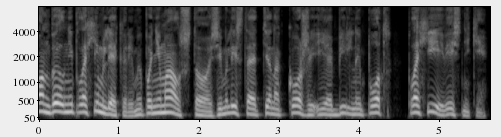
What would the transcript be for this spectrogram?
Он был неплохим лекарем и понимал, что землистый оттенок кожи и обильный пот — плохие вестники.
